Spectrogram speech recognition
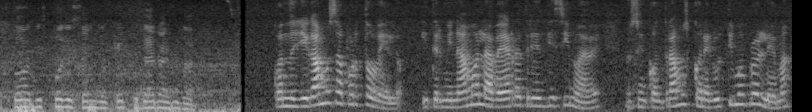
estou à disposição do que puder ajudar. Cuando llegamos a Portobelo y terminamos la BR-319, nos encontramos con el último problema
